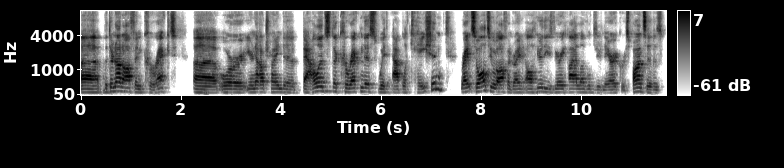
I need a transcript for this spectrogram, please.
uh, but they're not often correct. Uh, or you're now trying to balance the correctness with application, right? So all too often, right, I'll hear these very high level generic responses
